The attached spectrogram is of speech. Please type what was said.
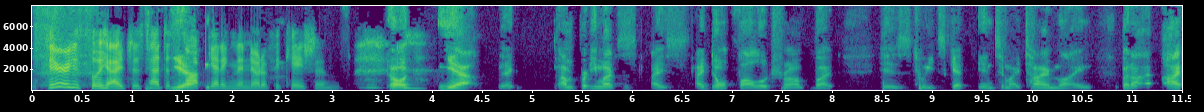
Seriously, I just had to Yeah. stop getting the notifications. Oh, yeah. I'm pretty much. I I don't follow Trump, but his tweets get into my timeline. But I I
